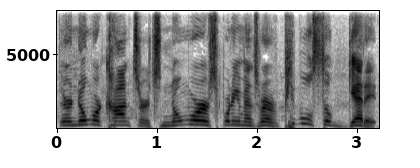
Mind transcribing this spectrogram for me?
there are no more concerts, no more sporting events, whatever. People will still get it.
